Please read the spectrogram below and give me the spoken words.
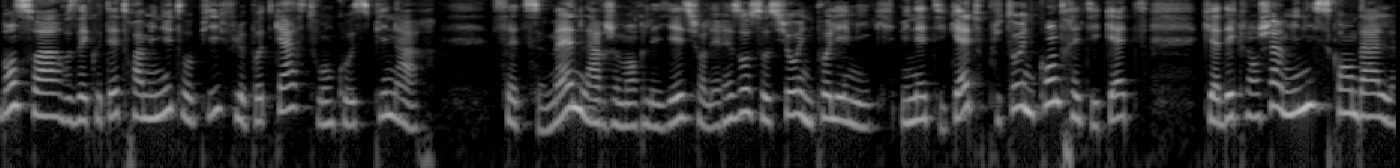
Bonsoir, vous écoutez 3 minutes au pif, le podcast où on cause pinard. Cette semaine, largement relayée sur les réseaux sociaux, une polémique, une étiquette, ou plutôt une contre-étiquette, qui a déclenché un mini-scandale.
